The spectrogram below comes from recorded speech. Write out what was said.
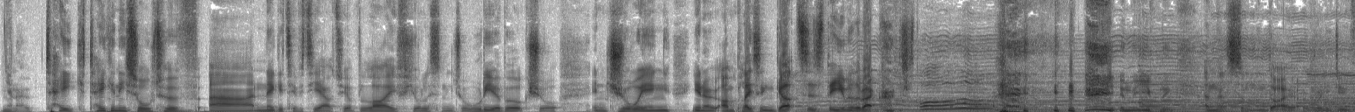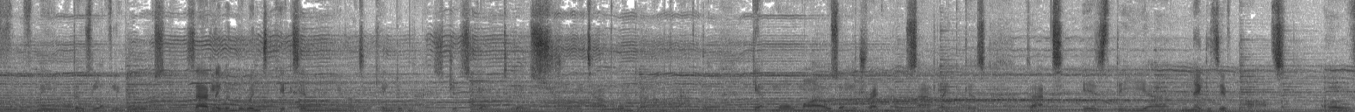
you know take take any sort of uh, negativity out of your life. You're listening to audiobooks. You're enjoying you know i'm placing guts as theme in the background. Just, in the evening. And that's something that i, I really do for, for me those lovely walks. Sadly when the winter kicks in in the united kingdom that is just going to go straight out the window and i'm going to have to get more miles on the treadmill sadly because that is the uh, negative part of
